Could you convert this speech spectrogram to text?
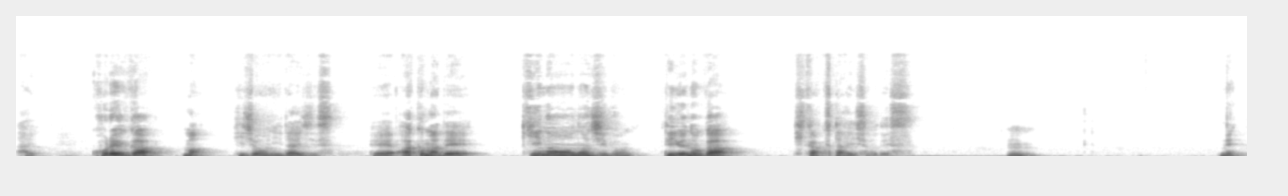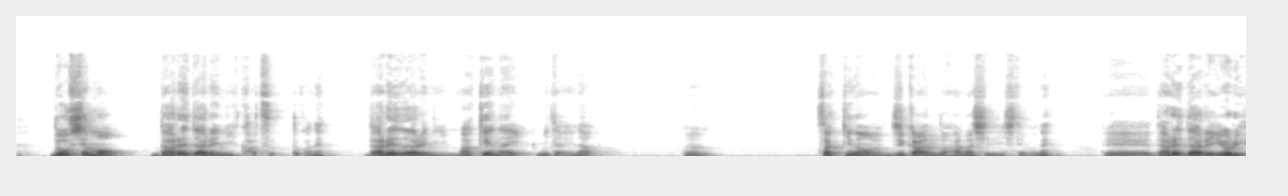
はい。これが、まあ、非常に大事です。えー、あくまで、昨日の自分っていうのが比較対象です。うん。ね、どうしても誰々に勝つとかね、誰々に負けないみたいな、うん。さっきの時間の話にしてもね、えー、誰々より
